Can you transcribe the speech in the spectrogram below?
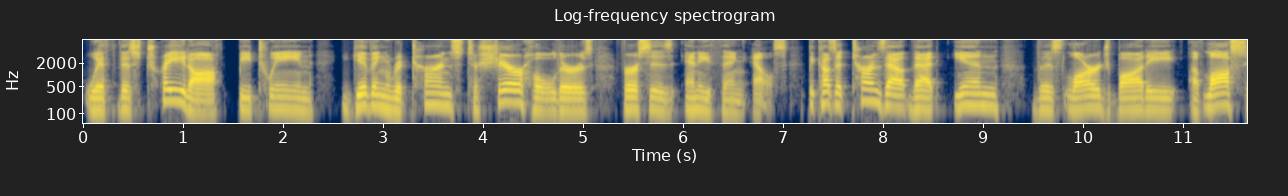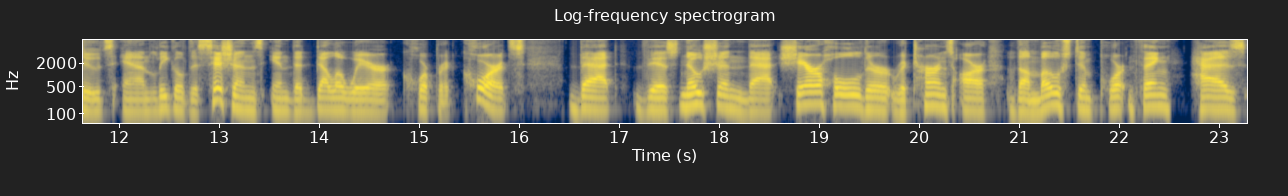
with this trade off between giving returns to shareholders versus anything else. Because it turns out that in this large body of lawsuits and legal decisions in the Delaware corporate courts, that this notion that shareholder returns are the most important thing has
